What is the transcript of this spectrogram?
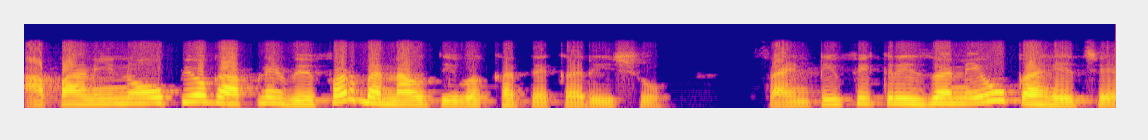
આ પાણીનો ઉપયોગ આપણે વેફર બનાવતી વખતે કરીશું. સાયન્ટિફિક રીઝન એવું કહે છે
